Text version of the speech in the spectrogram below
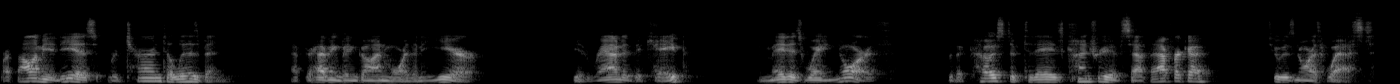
Bartholomew Diaz returned to Lisbon after having been gone more than a year. He had rounded the Cape and made his way north with the coast of today's country of South Africa to his northwest.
